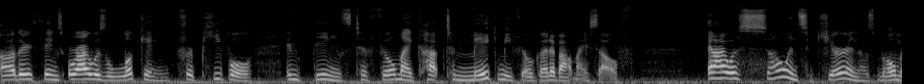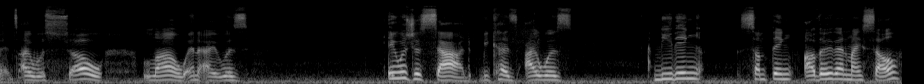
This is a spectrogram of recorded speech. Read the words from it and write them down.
other things, or I was looking for people and things to fill my cup to make me feel good about myself. And I was so insecure in those moments. I was so low, and I was, it was just sad because I was needing something other than myself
